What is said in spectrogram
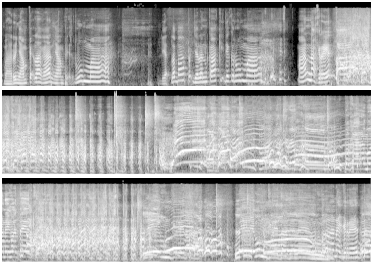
Baru nyampe lah kan Nyampe rumah Lihatlah bapak jalan kaki dia ke rumah Mana kereta Mana kereta Perkara mau nengok tete. Leung kereta. Leung keretanya leung. Mana kereta?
